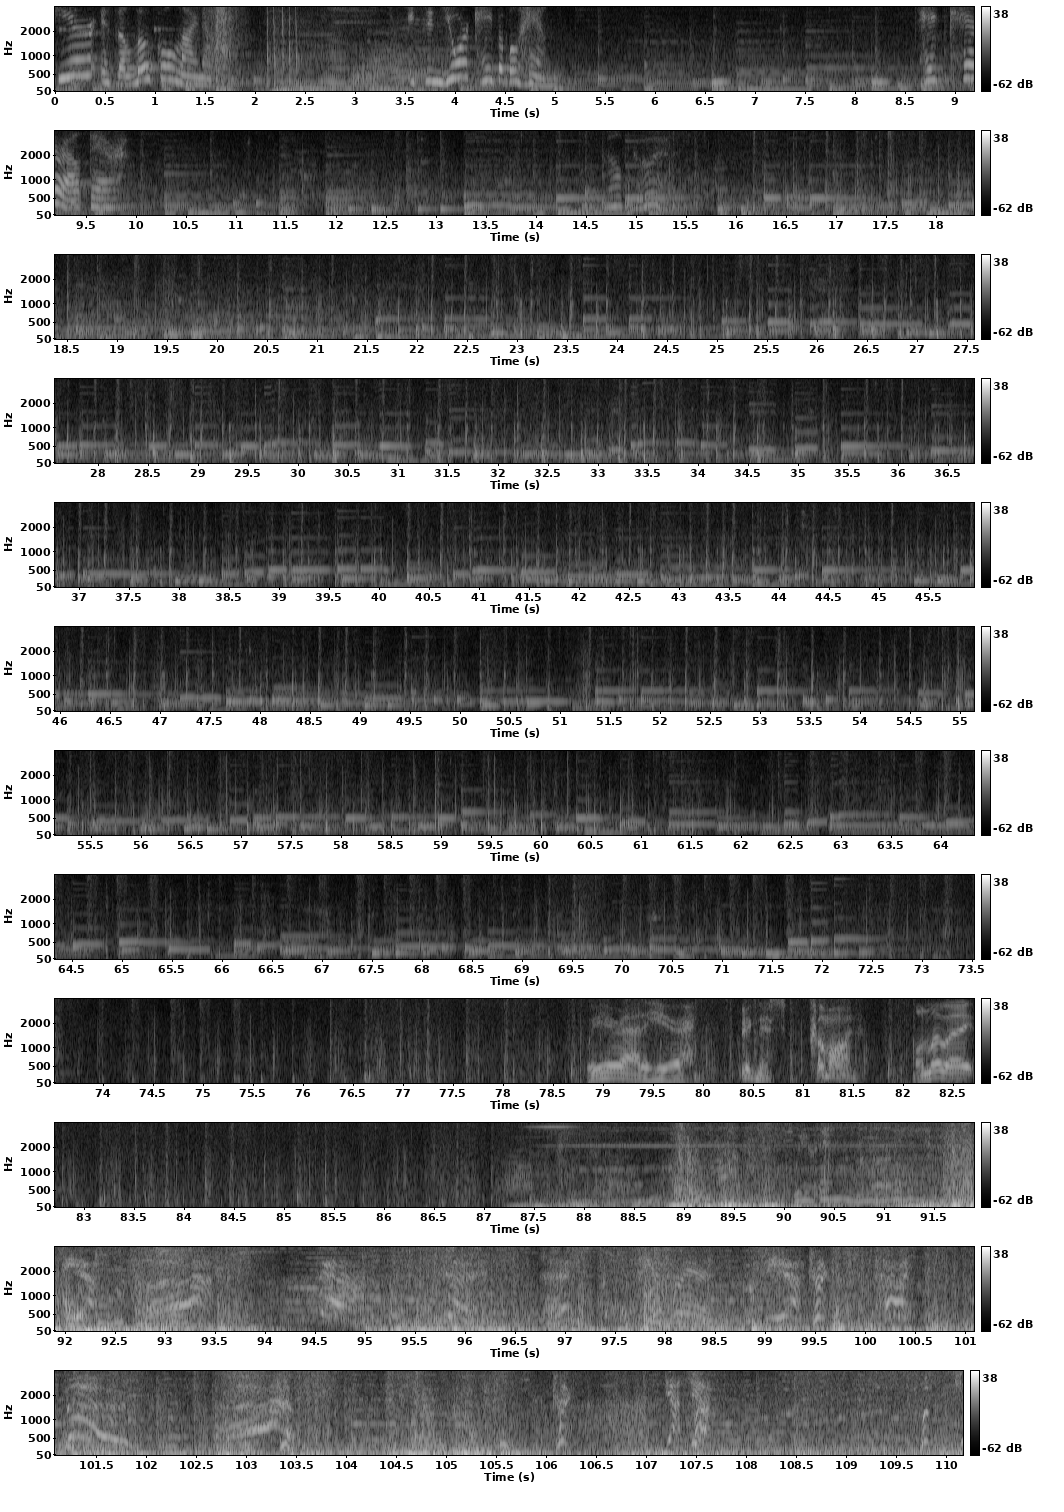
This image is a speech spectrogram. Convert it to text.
Here is the local lineup. It's in your capable hands. Take care out there. We're out of here. Ignis, come on. On my way.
